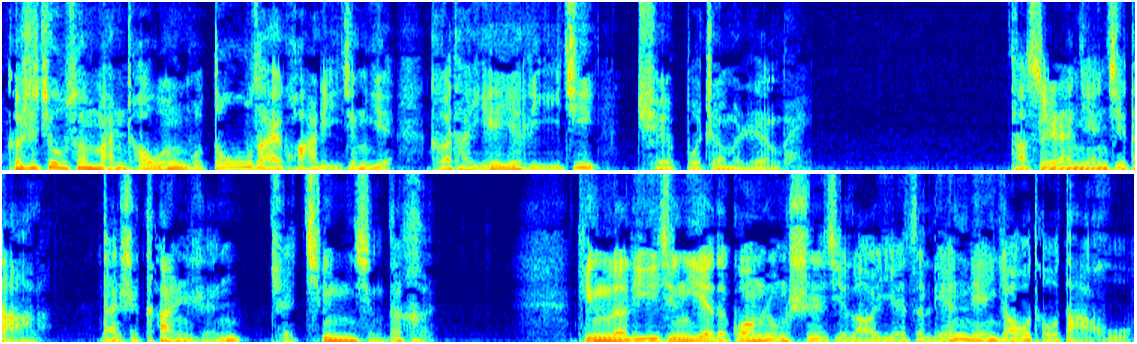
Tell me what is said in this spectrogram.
可是就算满朝文武都在夸李敬业，可他爷爷李绩却不这么认为。他虽然年纪大了，但是看人却清醒的很。听了李敬业的光荣事迹，老爷子连连摇头大呼：“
